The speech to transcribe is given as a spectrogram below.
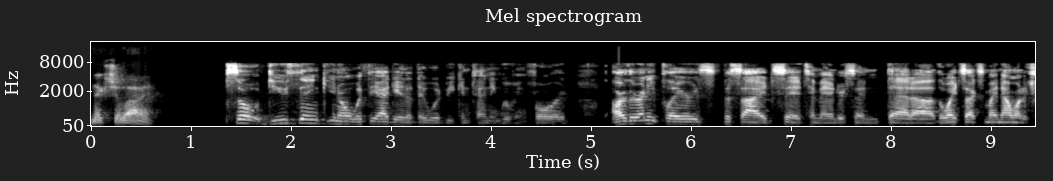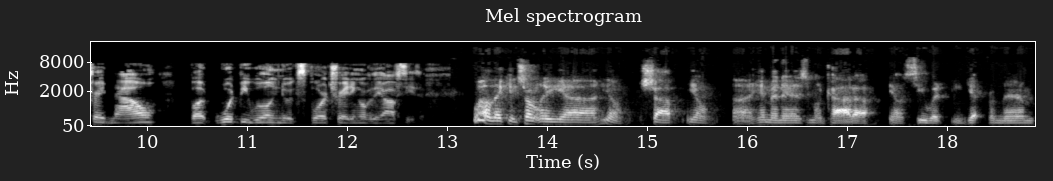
next July. So, do you think, you know, with the idea that they would be contending moving forward, are there any players besides, say, Tim Anderson that uh, the White Sox might not want to trade now, but would be willing to explore trading over the offseason? Well, they can certainly, uh, you know, shop, you know, uh, Jimenez, Moncada, you know, see what you can get from them.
